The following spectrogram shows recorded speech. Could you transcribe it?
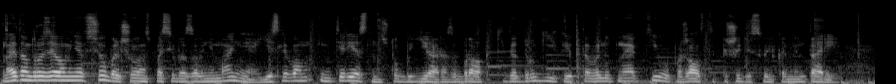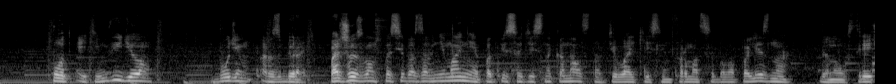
На этом, друзья, у меня все. Большое вам спасибо за внимание. Если вам интересно, чтобы я разобрал какие-то другие криптовалютные активы, пожалуйста, пишите свои комментарии под этим видео. Будем разбирать. Большое вам спасибо за внимание. Подписывайтесь на канал, ставьте лайки, если информация была полезна. До новых встреч.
